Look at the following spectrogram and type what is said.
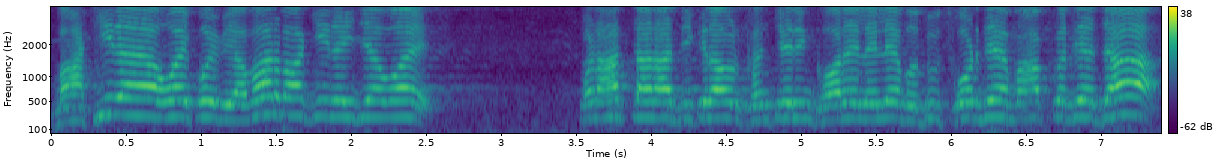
બાકી રહ્યા હોય, કોઈ વ્યવહાર બાકી રહી ગયા હોય, પણ આ તારા દીકરાઓ ખંચેરીને ખોરે લઈ લે, બધું છોડ દે, માફ કરી દે, જા.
